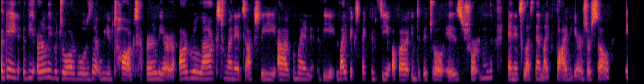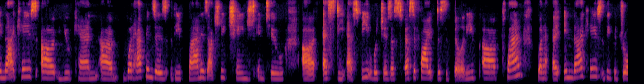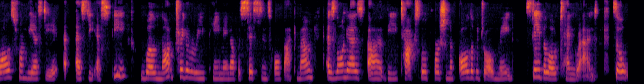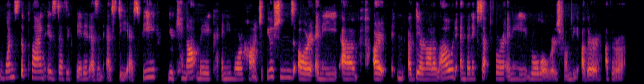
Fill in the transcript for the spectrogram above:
again, the early withdrawal rules that we've talked earlier are relaxed when it's actually uh, when the life expectancy of an individual is shortened and it's less than like five years or so. in that case, uh, you can. Uh, what happens is the plan is actually changed into uh, SDSP, which is a specified disability uh, plan. But uh, in that case, the withdrawals from the SD, SDSP will not trigger a repayment of assistance holdback amount as long as uh, the taxable portion of all the withdrawal made stay below 10 grand. So once the plan is designated as an SDSP, you cannot make any more contributions or any um, are uh, they are not allowed and then except for any rollovers from the other other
